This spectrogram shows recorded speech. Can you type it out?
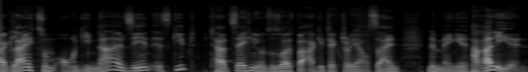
Vergleich zum Original sehen. Es gibt tatsächlich, und so soll es bei Architecture ja auch sein, eine Menge Parallelen.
